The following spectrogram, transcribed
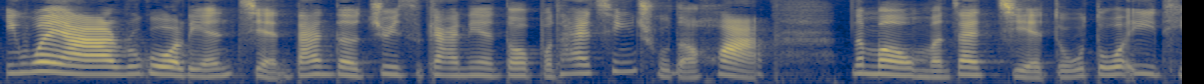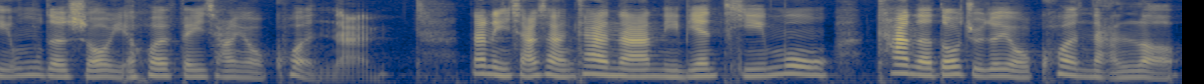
因为啊，如果连简单的句子概念都不太清楚的话，那么我们在解读多义题目的时候也会非常有困难。那你想想看呢，你连题目看了都觉得有困难了，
